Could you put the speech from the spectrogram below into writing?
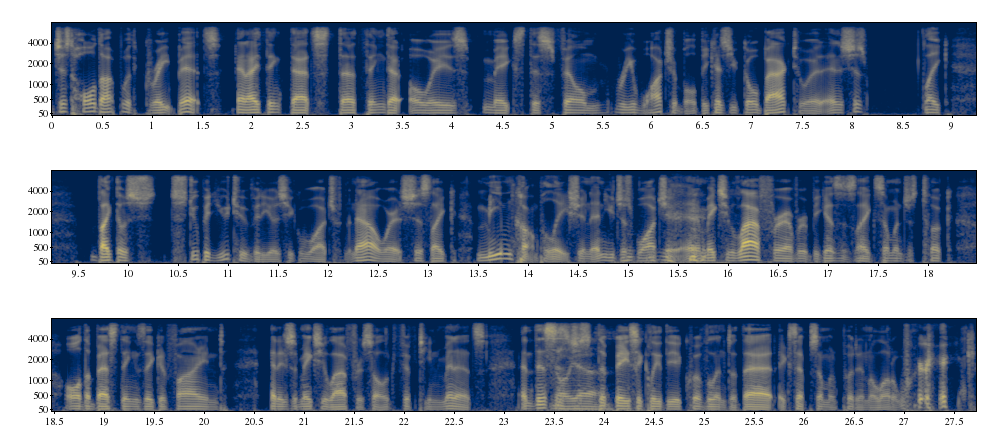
just hold up with great bits, and I think that's the thing that always makes this film rewatchable because you go back to it and it's just like like those stupid YouTube videos you can watch now where it's just like meme compilation and you just watch it and it makes you laugh forever because it's like someone just took all the best things they could find and it just makes you laugh for a solid 15 minutes and this is Oh, just yeah. the basically the equivalent of that except someone put in a lot of work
